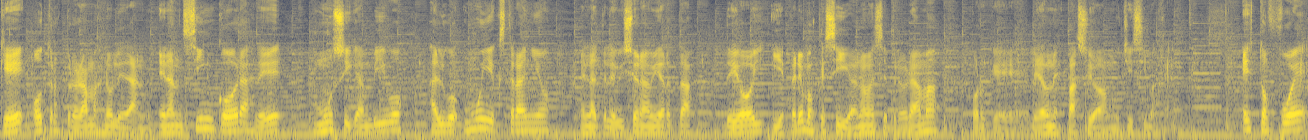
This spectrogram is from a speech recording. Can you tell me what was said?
que otros programas no le dan. Eran 5 horas de música en vivo, algo muy extraño en la televisión abierta de hoy y esperemos que siga ¿no? ese programa porque le da un espacio a muchísima gente. Esto fue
